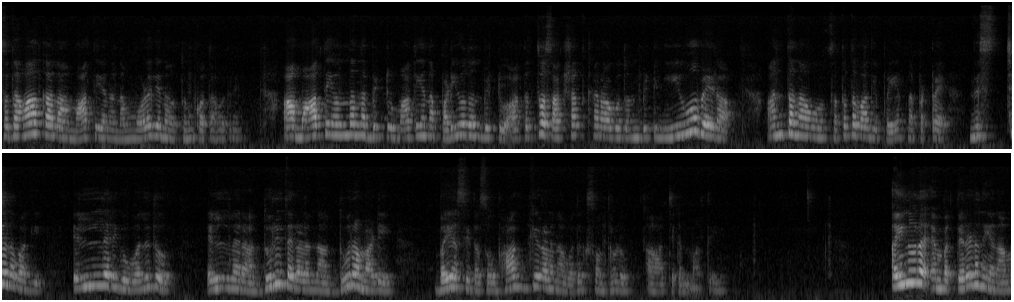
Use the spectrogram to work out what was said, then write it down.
ಸದಾಕಾಲ ಆ ಮಾತೆಯನ್ನು ನಮ್ಮೊಳಗೆ ನಾವು ತುಂಬ್ಕೋತಾ ಹೋದರೆ, ಆ ಮಾತೆಯೊಂದನ್ನು ಬಿಟ್ಟು, ಮಾತೆಯನ್ನು ಪಡೆಯೋದನ್ನು ಬಿಟ್ಟು, ಆ ತತ್ವ ಸಾಕ್ಷಾತ್ಕಾರ ಆಗೋದೊಂದು ಬಿಟ್ಟು ನೀವೂ ಬೇಡ ಅಂತ ನಾವು ಸತತವಾಗಿ ಪ್ರಯತ್ನ ಪಟ್ಟರೆ ನಿಶ್ಚಲವಾಗಿ ಎಲ್ಲರಿಗೂ ಒಲಿದು ಎಲ್ಲರ ದುರಿತಗಳನ್ನು ದೂರ ಮಾಡಿ ಬಯಸಿದ ಸೌಭಾಗ್ಯಗಳನ್ನು ಒದಗಿಸುವಂಥಳು ಆ ಜಗನ್ಮಾತೆ. ಐನೂರ ಎಂಬತ್ತೆರಡನೆಯ ನಾಮ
